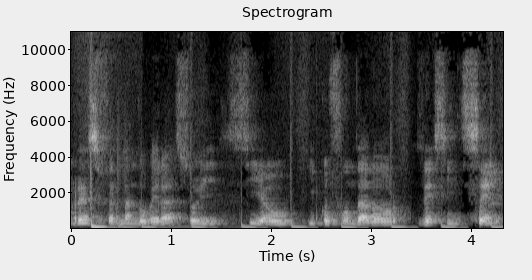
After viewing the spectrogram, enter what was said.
Nombre es Fernando Vera, soy CEO y cofundador de Cincel.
